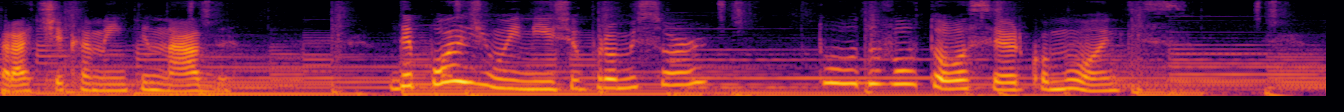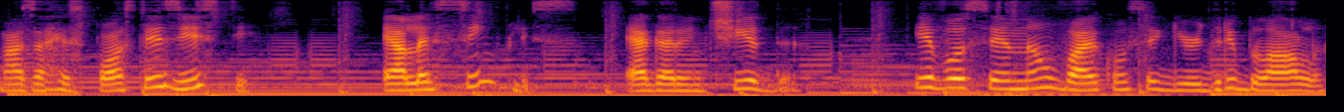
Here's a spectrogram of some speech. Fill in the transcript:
praticamente nada. Depois de um início promissor, tudo voltou a ser como antes. Mas a resposta existe. Ela é simples, é garantida, e você não vai conseguir driblá-la.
